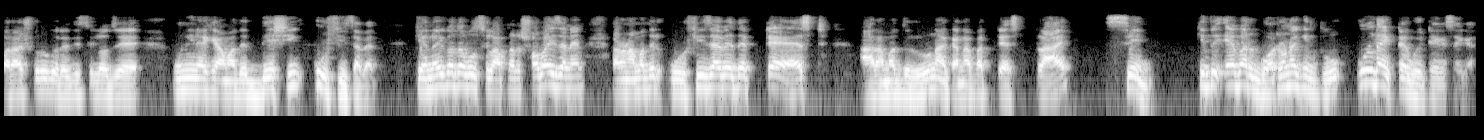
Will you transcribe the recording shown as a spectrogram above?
করা শুরু করে দিছিল যে উনি নাকি আমাদের দেশি উর্ফি জাবেদ। কেন এই কথা বলছিল? আপনারা সবাই জানেন, কারণ আমাদের উর্ফি জাবেদের টেস্ট আর আমাদের রুনা খান আবার টেস্ট প্রায় সেম কিন্তু এবার ঘটনা কিন্তু উল্টা একটা বইটে গেছে গা।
